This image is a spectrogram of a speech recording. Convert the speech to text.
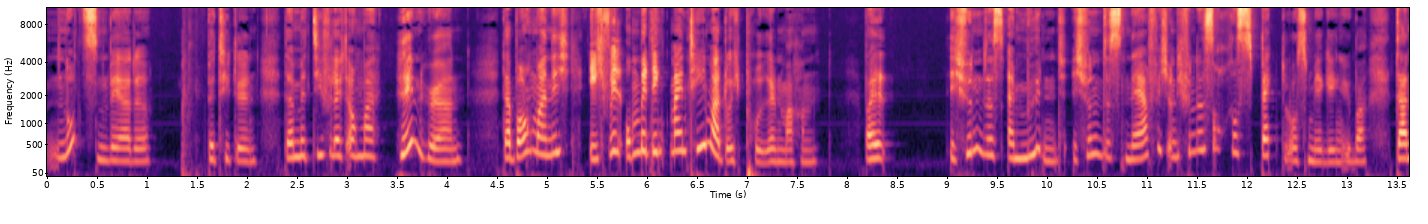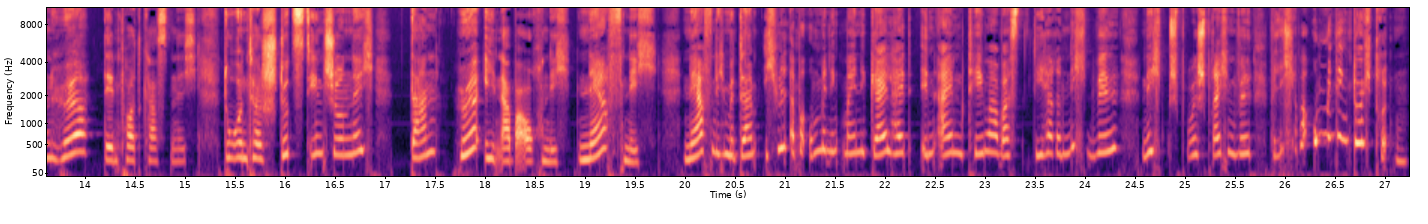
nutzen werde, betiteln, damit die vielleicht auch mal hinhören. Da braucht man nicht, ich will unbedingt mein Thema durchprügeln machen. Weil ich finde das ermüdend, ich finde das nervig und ich finde das auch respektlos mir gegenüber. Dann hör den Podcast nicht. Du unterstützt ihn schon nicht, dann hör ihn aber auch nicht. Nerv nicht. Nerv nicht mit deinem, ich will aber unbedingt meine Geilheit in einem Thema, was die Herren nicht will, nicht besprechen will, will ich aber unbedingt durchdrücken.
